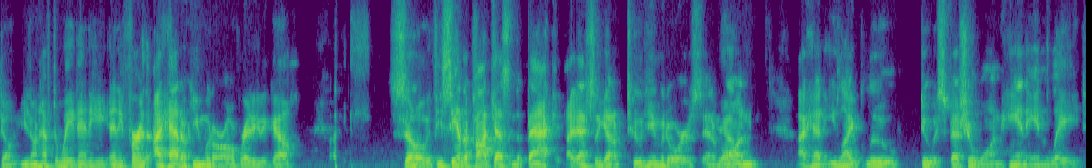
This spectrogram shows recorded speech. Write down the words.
don't you don't have to wait any any further. I had a humidor all ready to go. So if you see on the podcast in the back, I actually got him two humidors and Yeah. one I had Eli Blue do a special one hand inlaid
